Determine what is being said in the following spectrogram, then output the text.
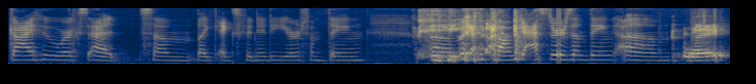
guy who works at some like Xfinity or something um, Comcast or something. Um, right.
